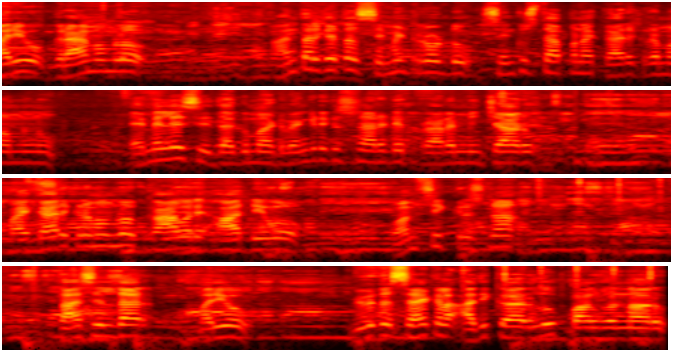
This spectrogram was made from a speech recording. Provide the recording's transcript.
మరియు గ్రామంలో అంతర్గత సిమెంట్ రోడ్డు శంకుస్థాపన కార్యక్రమంను ఎమ్మెల్యే శ్రీ దగ్గుమాటి వెంకటకృష్ణారెడ్డి ప్రారంభించారు. పై కార్యక్రమంలో కావలి ఆర్డీఓ వంశీకృష్ణ తహసీల్దార్ మరియు వివిధ శాఖల అధికారులు పాల్గొన్నారు.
